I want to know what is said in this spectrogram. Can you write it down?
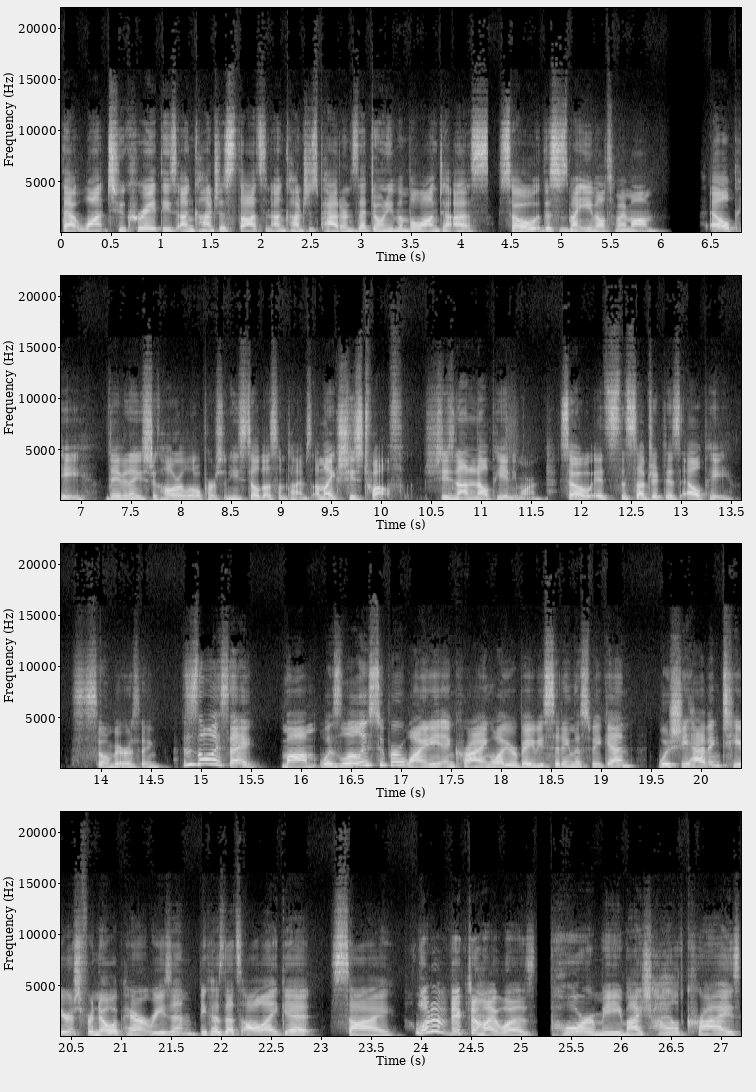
that want to create these unconscious thoughts and unconscious patterns that don't even belong to us. So, this is my email to my mom. LP. David I used to call her a little person. He still does sometimes. I'm like, she's 12. She's not an LP anymore. So it's the subject is LP. This is so embarrassing. This is all I say. Mom, was Lily super whiny and crying while you were babysitting this weekend? Was she having tears for no apparent reason? Because that's all I get. Sigh. What a victim I was. Poor me. My child cries.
